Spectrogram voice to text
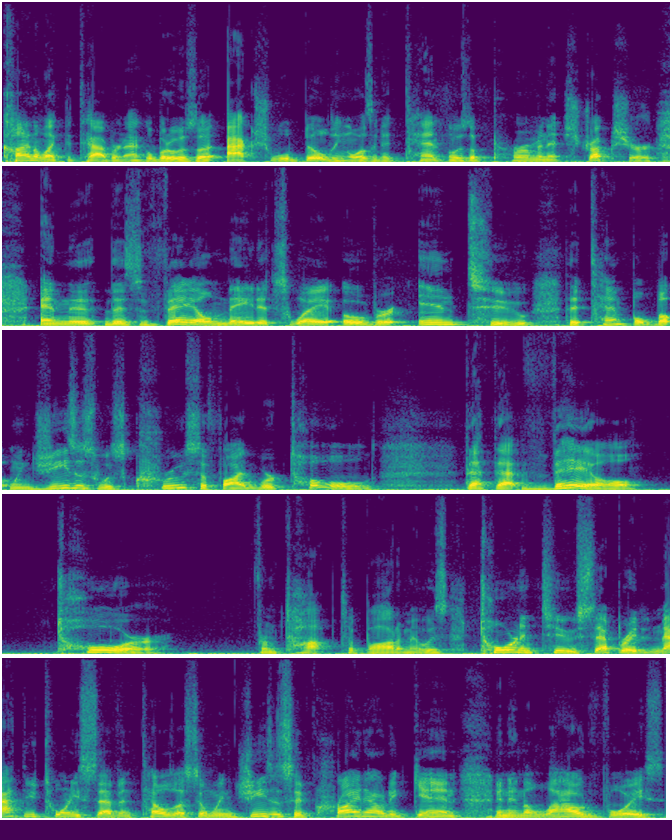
kind of like the tabernacle, but it was an actual building. It wasn't a tent, it was a permanent structure. And this veil made its way over into the temple. But when Jesus was crucified, we're told that that veil tore from top to bottom. It was torn in two, separated. Matthew 27 tells us, and when Jesus had cried out again and in a loud voice,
